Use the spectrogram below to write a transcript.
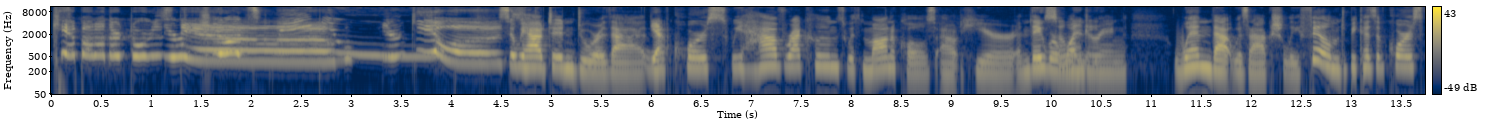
Camp out on their Your doorstep. sweet. You're cute. So we had to endure that. And of course, we have raccoons with monocles out here, and they were So many. wondering when that was actually filmed because, of course,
